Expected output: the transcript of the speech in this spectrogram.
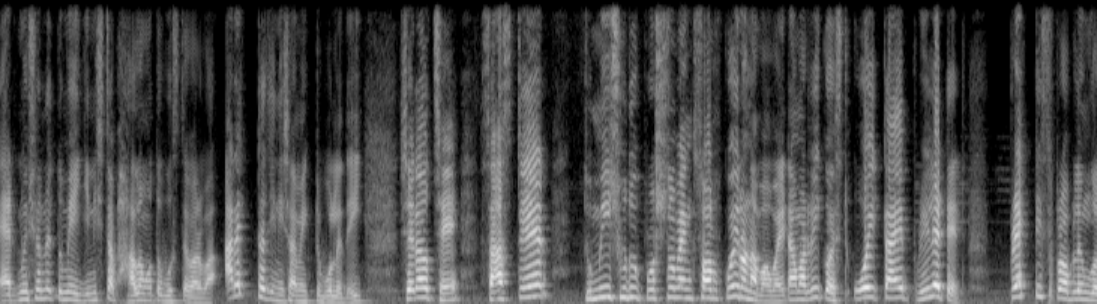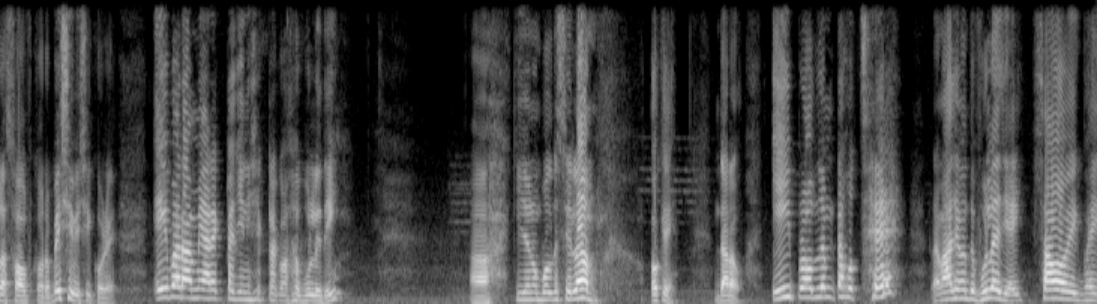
অ্যাডমিশনে তুমি এই জিনিসটা ভালো মতো বুঝতে পারবা। আরেকটা জিনিস আমি একটু বলে দিই, সেটা হচ্ছে সাস্টের তুমি শুধু প্রশ্ন ব্যাংক সলভ করো না বাবা, এটা আমার রিকোয়েস্ট ওই টাইপ রিলেটেড প্র্যাকটিস প্রবলেমগুলো সলভ করো, বেশি বেশি করে। এইবার আমি আরেকটা জিনিস, একটা কথা বলে দিই। কি যেন বলতেছিলাম? ওকে দাঁড়াও। এই প্রবলেমটা হচ্ছে, মাঝে মধ্যে ভুলে যাই, স্বাভাবিক ভাই,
